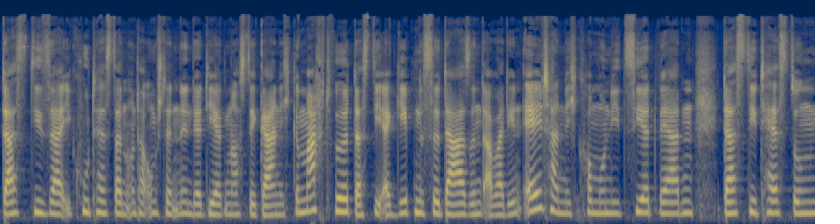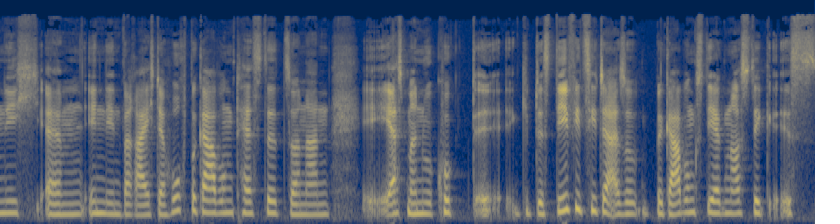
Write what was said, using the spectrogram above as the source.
dass dieser IQ-Test dann unter Umständen in der Diagnostik gar nicht gemacht wird, dass die Ergebnisse da sind, aber den Eltern nicht kommuniziert werden, dass die Testung nicht ähm, in den Bereich der Hochbegabung testet, sondern erstmal nur guckt, äh, gibt es Defizite. Also Begabungsdiagnostik ist,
